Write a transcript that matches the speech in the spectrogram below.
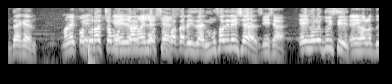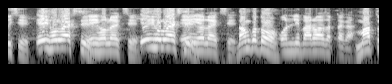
দেখেন মানে কতটা চমৎকার কচু পাতা ডিজাইন মুসা দিলেই শেষ? জি স্যার। এই হলো দুই সিট এই হলো দুই সিট এই হলো এক সিট এই হলো এক সিট এই হলো এক সিট এই হলো এক সিট দাম কত? অনলি বারো হাজার টাকা। মাত্র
